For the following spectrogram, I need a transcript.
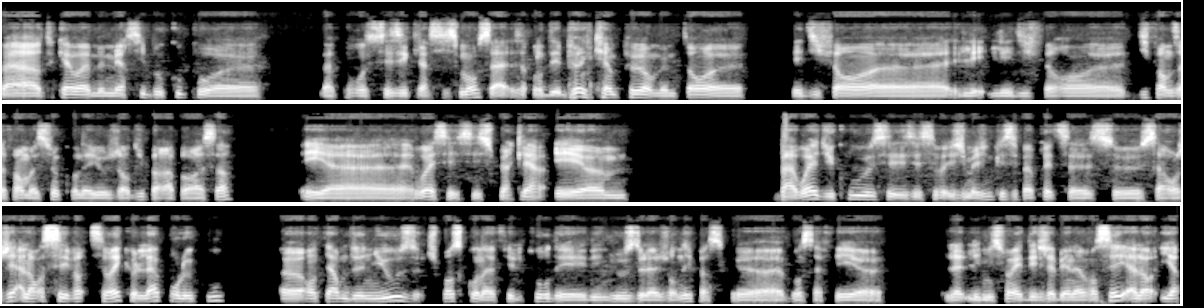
Bah en tout cas ouais mais merci beaucoup pour euh, bah, pour ces éclaircissements. Ça on débunk un peu en même temps euh, les différents euh, les, les, différents différentes informations qu'on a eues aujourd'hui par rapport à ça. Et ouais c'est super clair. Et bah ouais, du coup, j'imagine que c'est pas prêt de s'arranger. Alors, c'est vrai que là, pour le coup, euh, en termes de news, je pense qu'on a fait le tour des, news de la journée parce que, euh, bon, ça fait. Euh, l'émission est déjà bien avancée. Alors, il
